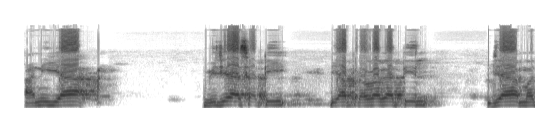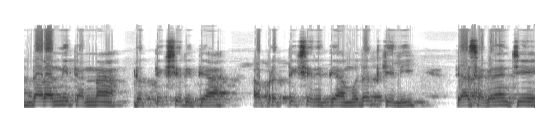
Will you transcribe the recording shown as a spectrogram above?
आणि या विजयासाठी या प्रभागातील ज्या मतदारांनी त्यांना प्रत्यक्षरित्या अप्रत्यक्षरित्या मदत केली त्या सगळ्यांचे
